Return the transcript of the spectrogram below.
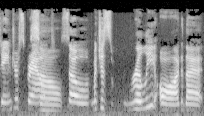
dangerous ground. So, so, which is really odd that,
